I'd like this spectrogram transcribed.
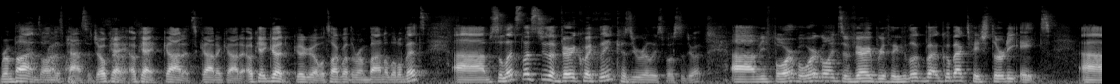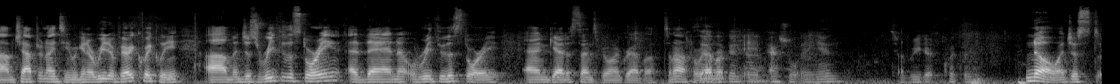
Ramban's on this passage. Okay, okay, got it, got it, got it. Okay, good, good, good. We'll talk about the Ramban a little bit. Um, so let's let's do that very quickly because you were really supposed to do it uh, before, but we're going to very briefly if you look back, go back to page thirty-eight. Um, chapter 19. We're going to read it very quickly um, and just read through the story, and then we'll read through the story and get a sense if you want to grab a Tanakh or that whatever. like an an actual Inyan to read it quickly? No, I just uh,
